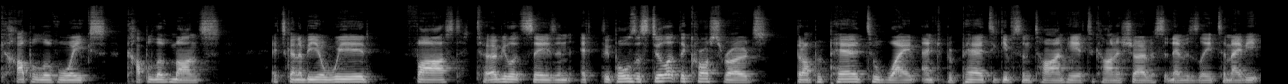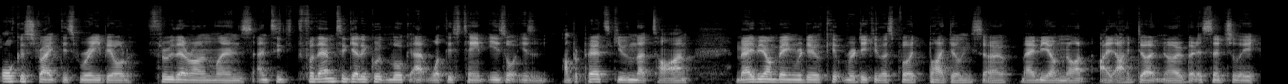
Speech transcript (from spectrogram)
couple of weeks, couple of months. It's going to be a weird fast, turbulent season. If the Bulls are still at the crossroads, but I'm prepared to wait and to prepare to give some time here to kind of Karnisovas and Eversley to maybe orchestrate this rebuild through their own lens and to, for them to get a good look at what this team is or isn't. I'm prepared to give them that time. Maybe I'm being ridic- ridiculous by doing so. Maybe I'm not. I, I don't know. But essentially,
